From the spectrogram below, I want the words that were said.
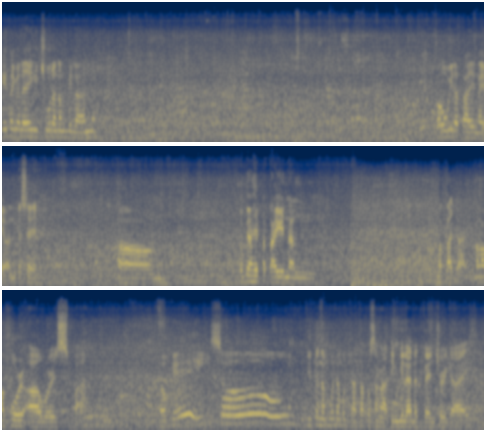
Nakita nyo na yung itsura ng Milan. Pauwi na tayo ngayon kasi um, kabiyahe pa tayo ng matagal, mga 4 hours pa. Okay, so dito na muna magtatapos ang ating Milan adventure guys.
